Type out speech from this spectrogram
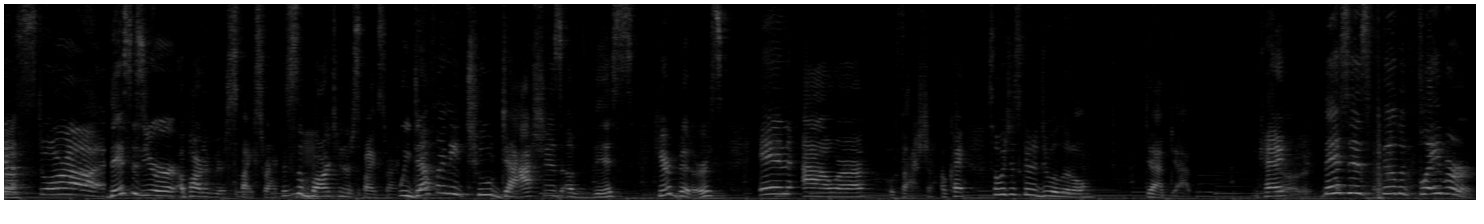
Angostura. This is your a part of your spice rack. This is a bartender spice rack. We definitely need two dashes of this here bitters in our old fashioned. Okay, so we're just gonna do a little dab dab. Okay, this is filled with flavor.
